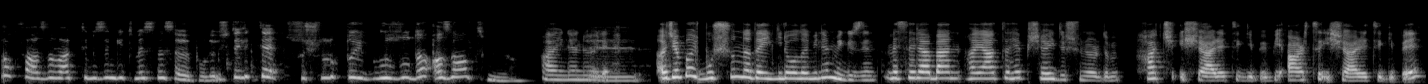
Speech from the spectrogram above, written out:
çok fazla vaktimizin gitmesine sebep oluyor. Üstelik de suçluluk duygumuzu da azaltmıyor. Aynen öyle. Ee, Acaba bu şunla da ilgili olabilir mi Güzin? Mesela ben hayatı hep şey düşünürdüm. Haç işareti gibi, bir artı işareti gibi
